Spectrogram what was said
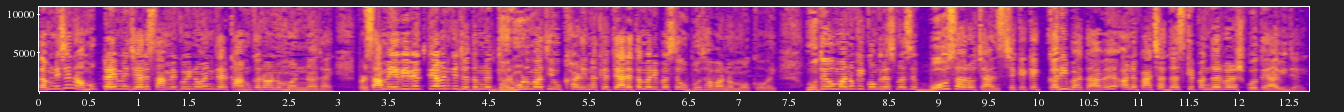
તમને છે ને અમુક ટાઈમે જયારે સામે કોઈ ન હોય ને ત્યારે કામ કરવાનું મન ન થાય. પણ સામે એવી વ્યક્તિ આવે ને કે જે તમને ધરમૂળમાંથી ઉખાડી નાખે, ત્યારે તમારી પાસે ઉભું થવાનો મોકો હોય. હું તો એવું માનું કે કોંગ્રેસ પાસે બહુ સારો ચાન્સ છે કે કંઈક કરી બતાવે અને પાછા દસ કે પંદર વર્ષ પોતે આવી જાય.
